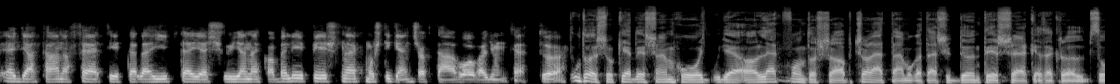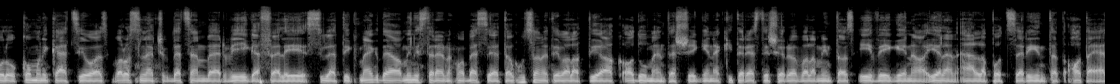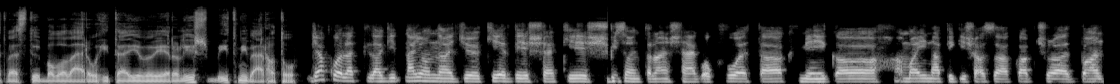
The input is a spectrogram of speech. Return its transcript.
egyáltalán a feltételei teljesüljenek a belépésnek, most igencsak távol vagyunk ettől. Utolsó kérdésem, hogy ugye a legfontosabb családtámogatási döntések, ezekről szóló kommunikáció az valószínűleg csak december vége felé születik meg, de a miniszterelnök ma beszélt a 25 év alattiak adómentességének kiterjesztéséről, valamint az év végén a jelen állapot szerint, tehát a hatáját vesztő babaváró hiteljövőjéről is. Itt mi várható? Gyakorlatilag itt nagyon nagy kérdések és bizonytalanságok voltak még a, a mai napig is azzal kapcsolatban,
